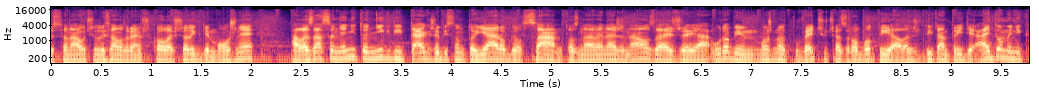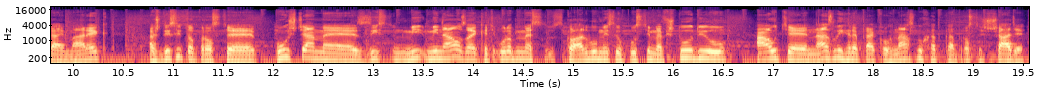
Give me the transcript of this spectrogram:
sa naučili samozrejme v škole všeli, kde možne, ale zase není to nikdy tak, že by som to ja robil sám. To znamená, že naozaj, že ja urobím možno tú väčšiu časť roboty, ale vždy tam príde aj Dominika, aj Marek a vždy si to proste púšťame, zist... my, my naozaj, keď urobíme skladbu, my si ju pustíme v štúdiu, aute, na zlých reprákoch, na sluchatkách, proste všade.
